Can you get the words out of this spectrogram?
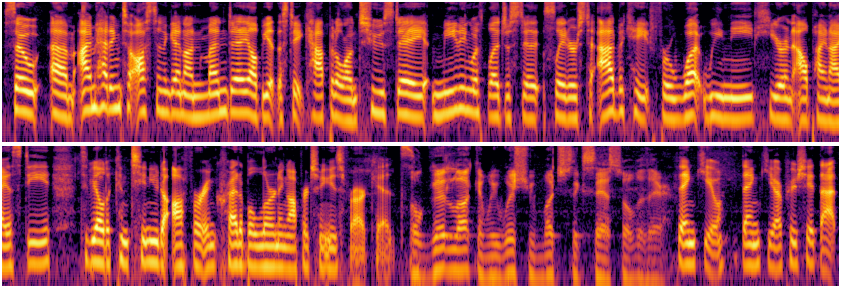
So um, I'm heading to Austin again on Monday. I'll be at the state capitol on Tuesday, meeting with legislators to advocate for what we need here in Alpine ISD to be able to continue to offer incredible learning opportunities for our kids. Well, good luck, and we wish you much success over there. Thank you. Thank you. I appreciate that.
